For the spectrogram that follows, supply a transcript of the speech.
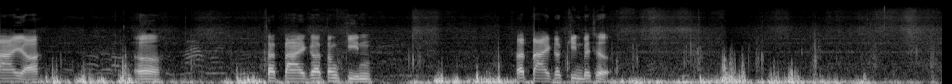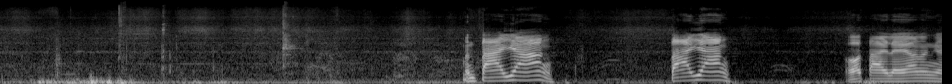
ตายเหรอ เออ ถ้าตายก็ต้องกิน ถ้าตายก็กินไปเถอะมันตายยัง ตายยัง อ๋อ ตายแล้วนั่นไง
